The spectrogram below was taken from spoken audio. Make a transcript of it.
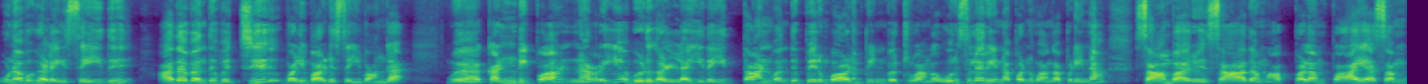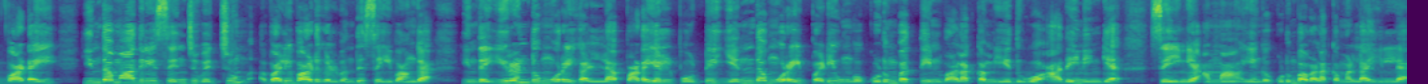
உணவுகளை செய்து அதை வந்து வச்சு வழிபாடு செய்வாங்க. கண்டிப்பாக நிறைய வீடுகளில் இதைத்தான் வந்து பெரும்பாலும் பின்பற்றுவாங்க. ஒரு சிலர் என்ன பண்ணுவாங்க அப்படின்னா சாம்பார் சாதம் அப்பளம் பாயாசம் வடை இந்த மாதிரி செஞ்சு வச்சும் வழிபாடுகள் வந்து செய்வாங்க. இந்த இரண்டு முறைகளில் படையல் போட்டு எந்த முறைப்படி உங்கள் குடும்பத்தின் வழக்கம் எதுவோ அதை நீங்கள் செய்யுங்க. அம்மா எங்கள் குடும்ப வழக்கமெல்லாம் இல்லை.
